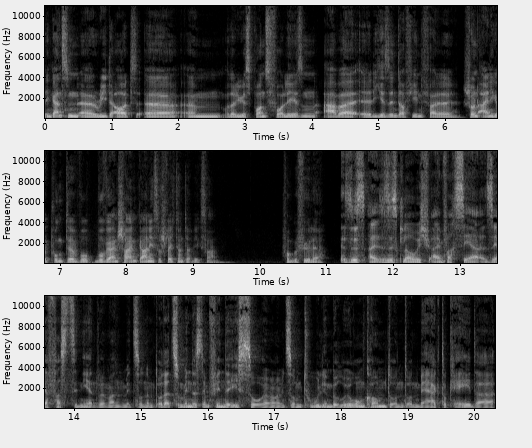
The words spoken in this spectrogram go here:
den ganzen äh, Readout äh, ähm, oder die Response vorlesen, aber äh, hier sind auf jeden Fall schon einige Punkte, wo, wo wir anscheinend gar nicht so schlecht unterwegs waren. Vom Gefühl her. Es ist, es ist, glaube ich, einfach sehr, sehr faszinierend, wenn man mit so einem, oder zumindest empfinde ich so, wenn man mit so einem Tool in Berührung kommt und, und merkt, okay, da,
